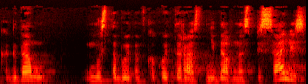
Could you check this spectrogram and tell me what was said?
Когда мы с тобой там в какой-то раз недавно списались,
